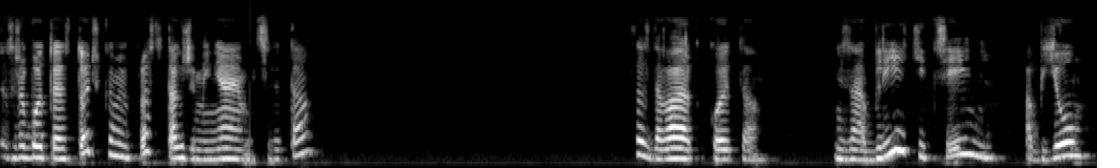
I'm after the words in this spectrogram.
Работая с точками, просто также меняем цвета, создавая какой-то, не знаю, блики, тени, объем.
